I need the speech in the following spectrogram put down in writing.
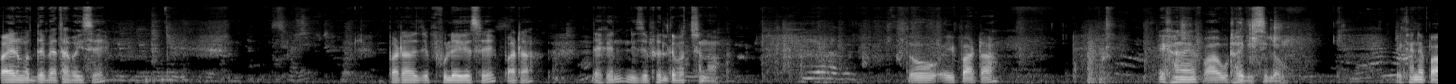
পায়ের মধ্যে ব্যথা পাইছে। পাটা যে ফুলে গেছে পাটা, দেখেন, নিজে ফেলতে পারছে না। তো এই পাটা এখানে পা উঠাই দিছিল। এখানে পা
